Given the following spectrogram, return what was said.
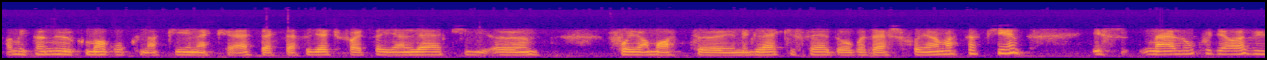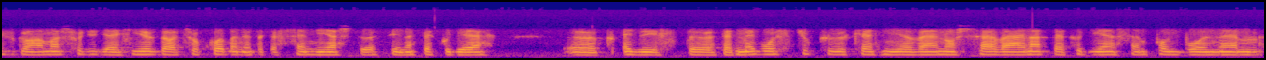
amit a nők maguknak énekeltek, tehát hogy egyfajta ilyen lelki ö, folyamat, egy lelki feldolgozás folyamataként, és nálunk ugye az izgalmas, hogy ugye a csokorban ezek a személyes történetek ugye egyrészt tehát megosztjuk őket, nyilvánossá válnak, tehát hogy ilyen szempontból nem,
